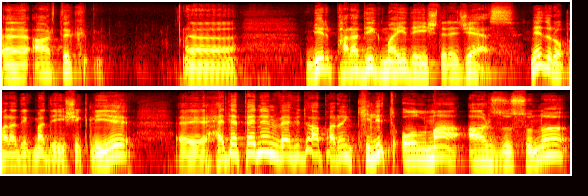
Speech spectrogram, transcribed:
e, artık e, bir paradigmayı değiştireceğiz. Nedir o paradigma değişikliği? E, HDP'nin ve Hüdapar'ın kilit olma arzusunu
